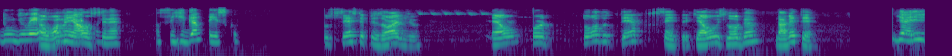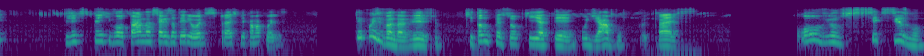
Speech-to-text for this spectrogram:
de, um- de um leão. É o Homem Alce, né? Nossa, gigantesco. O sexto episódio é o Por Todo Tempo Sempre, que é o slogan da VT. E aí, a gente tem que voltar nas séries anteriores para explicar uma coisa. Depois de WandaVision, que todo mundo pensou que ia ter o diabo por trás, houve um ceticismo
